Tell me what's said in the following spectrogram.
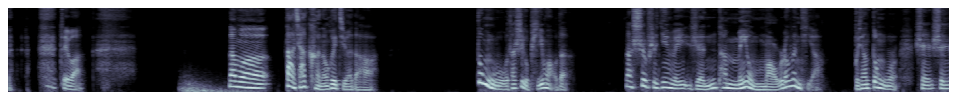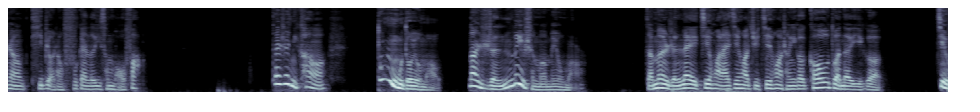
对吧？那么大家可能会觉得啊，动物它是有皮毛的，那是不是因为人它没有毛的问题啊？不像动物身身上体表上覆盖了一层毛发。但是你看啊，动物都有毛，那人为什么没有毛？咱们人类进化来进化去，进化成一个高端的一个进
